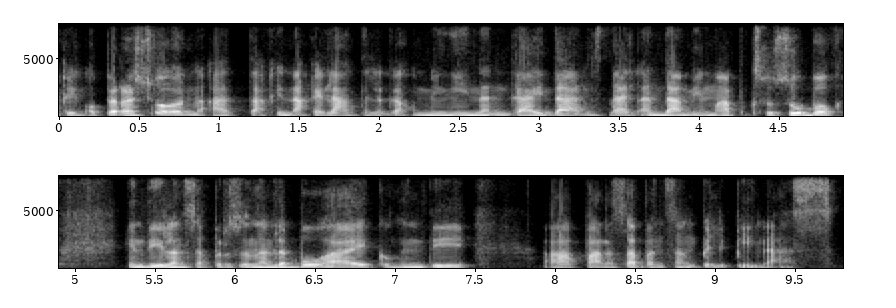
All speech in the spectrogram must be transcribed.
aking operasyon at uh, kinakailangan talaga humingi ng guidance dahil ang daming mga pagsusubok, hindi lang sa personal na buhay, kung hindi ah, para sa bansang Pilipinas.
